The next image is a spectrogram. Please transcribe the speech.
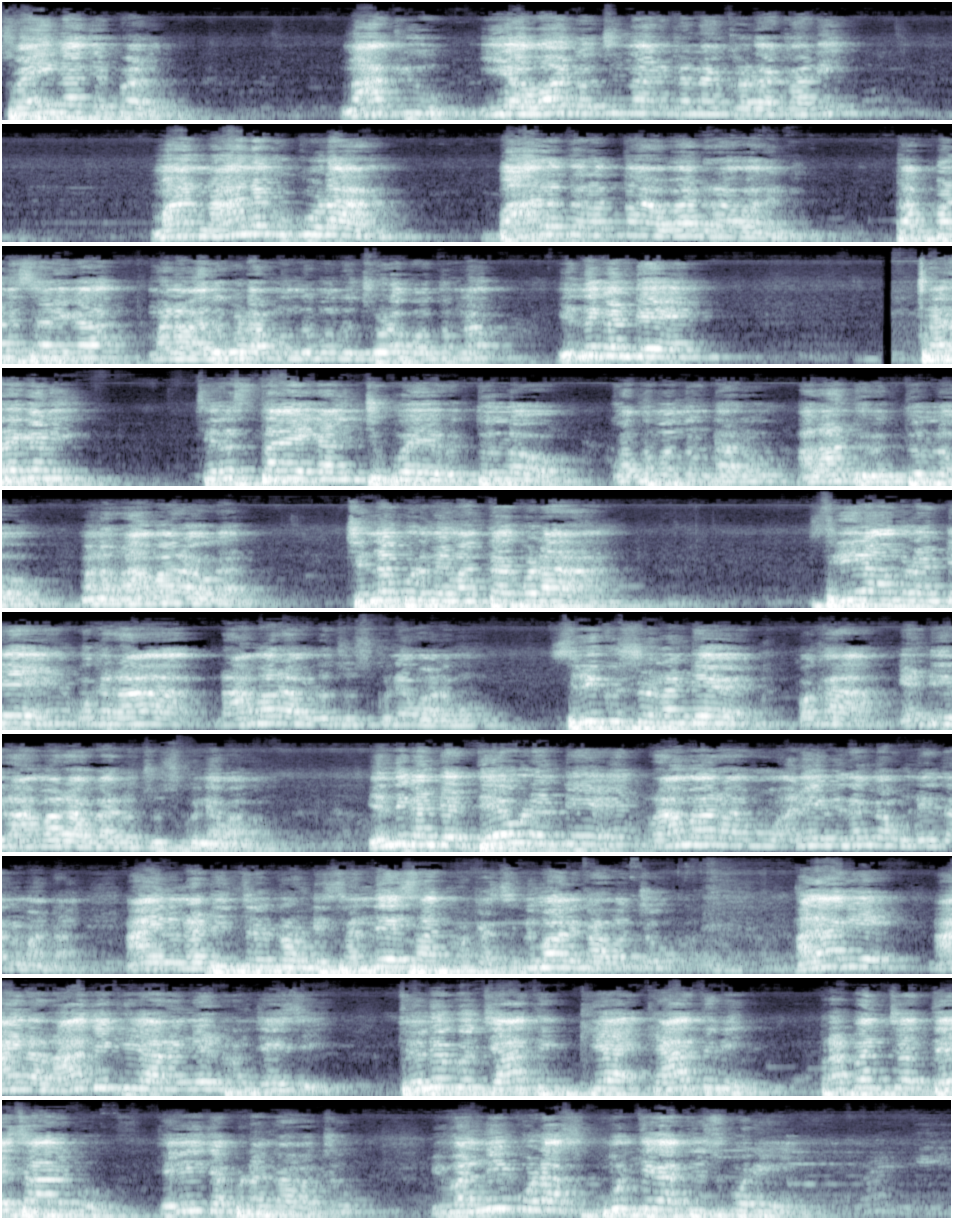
స్వయంగా చెప్పాడు నాకు ఈ అవార్డు వచ్చిన దానికన్నా కూడా కానీ మా నాన్నకు కూడా భారతరత్న అవార్డు రావాలని. తప్పనిసరిగా మనం అది కూడా ముందు ముందు చూడబోతున్నాం. ఎందుకంటే చెరగని చిరస్థాయిగా నిలిచిపోయే వ్యక్తుల్లో కొంతమంది ఉంటారు. అలాంటి వ్యక్తుల్లో మన రామారావు గారు. చిన్నప్పుడు మేమంతా కూడా శ్రీరాముడు అంటే ఒక రా రామారావులో చూసుకునేవాడము శ్రీకృష్ణుడు అంటే ఒక ఎన్టీ రామారావు గారిని చూసుకునేవాళ్ళం. ఎందుకంటే దేవుడు అంటే రామారావు అనే విధంగా ఉండేదన్నమాట. ఆయన నటించినటువంటి సందేశాత్మక సినిమాలు కావచ్చు అలాగే ఆయన రాజకీయ అరంగేట్రం చేసి తెలుగు జాతి ఖ్యాతిని ప్రపంచ దేశాలకు తెలియజెప్పడం కావచ్చు ఇవన్నీ కూడా స్ఫూర్తిగా తీసుకొని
